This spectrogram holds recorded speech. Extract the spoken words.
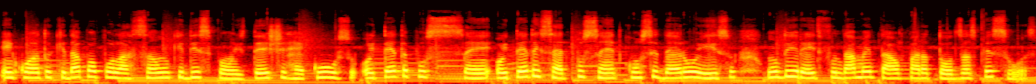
enquanto que da população que dispõe deste recurso, 80%, 87% consideram isso um direito fundamental para todas as pessoas.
